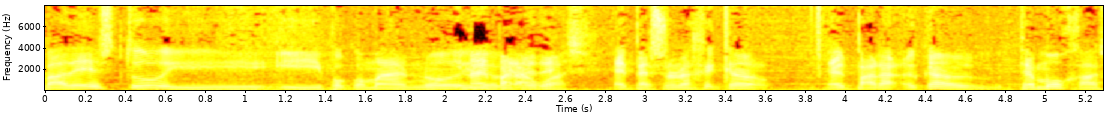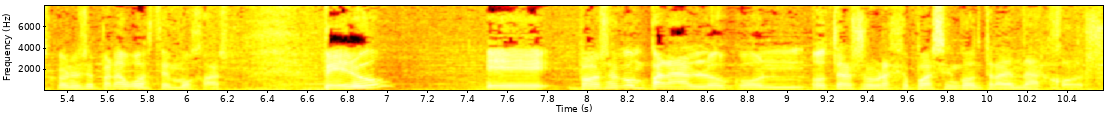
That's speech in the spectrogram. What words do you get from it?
va de esto y, y poco más, ¿no? Y no hay paraguas. El personaje, claro, el para, claro, te mojas, con ese paraguas te mojas. Pero eh, vamos a compararlo con otras obras que puedas encontrar en Dark Horse.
